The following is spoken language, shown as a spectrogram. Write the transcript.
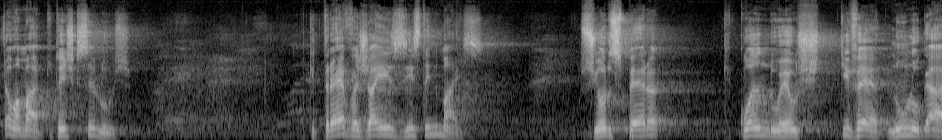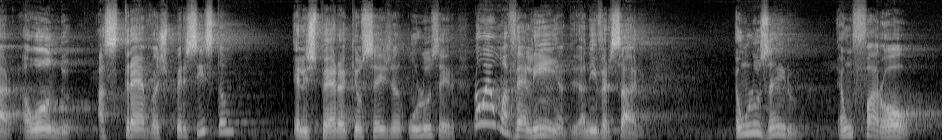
Então, amado, tu tens que ser luz. Porque trevas já existem demais. O Senhor espera que quando eu estiver num lugar onde as trevas persistam, Ele espera que eu seja um luzeiro. Não é uma velhinha de aniversário, é um luzeiro, é um farol,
